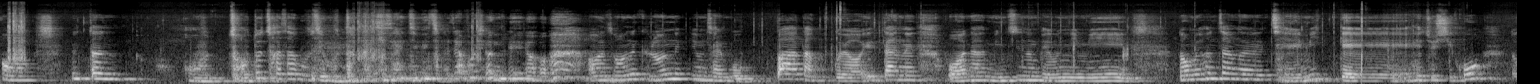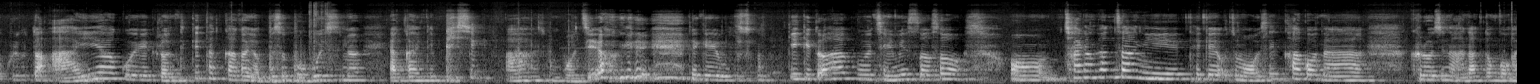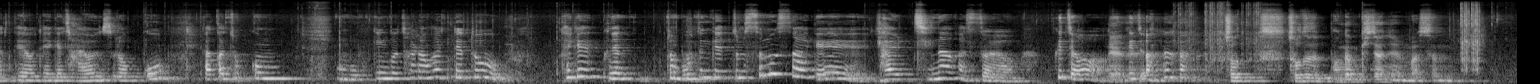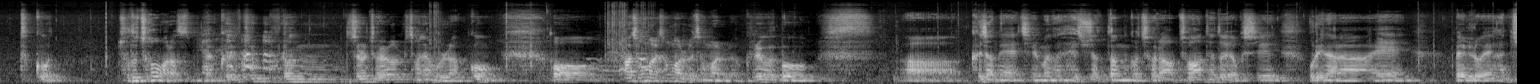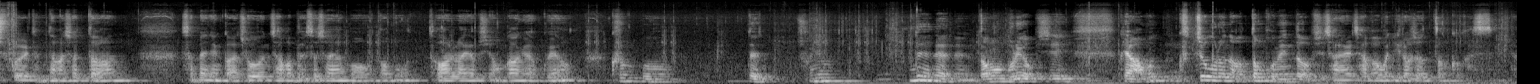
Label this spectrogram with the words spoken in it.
어, 일단 어, 저도 찾아보지 못하고 기자님이 찾아보셨네요. 어, 저는 그런 느낌 잘 못 받았고요. 일단은 워낙 민진웅 배우님이 너무 현장을 재밌게 해주시고 또 그리고 또 아이하고의 그런 티키타카가 옆에서 보고 있으면 약간 이렇게 피식 아좀 뭐지? 되게 웃- 웃기기도 하고 재밌어서 어, 촬영 현장이 되게 좀 어색하거나 그러지는 않았던 것 같아요. 되게 자연스럽고 약간 조금 뭐 웃긴 거 촬영할 때도 되게 그냥 좀 모든 게 좀 스무스하게 잘 지나갔어요. 그죠? 네네. 그죠? 저 저도 방금 기자님 말씀 듣고 저도 처음 알았습니다. 그좀 그런 줄은 저- 전혀 몰랐고 어 아 정말 정말로 정말로 그리고 뭐. 어, 그 전에 질문해 주셨던 것처럼 저한테도 역시 우리나라의 멜로의 한 축을 담당하셨던 선배님과 좋은 작업해서 저야 뭐 너무 더할 나위 없이 영광이었고요. 그럼 뭐 네, 전혀 네네네 너무 무리 없이 그냥 아무 그쪽으로는 어떤 고민도 없이 잘 작업은 이루어졌던 것 같습니다.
